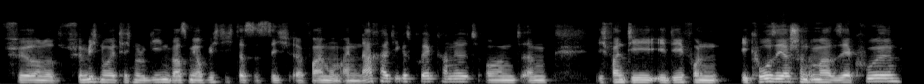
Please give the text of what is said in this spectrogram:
für, für mich neue Technologien war es mir auch wichtig, dass es sich äh, vor allem um ein nachhaltiges Projekt handelt. Und ähm, ich fand die Idee von Ecosia schon immer sehr cool.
